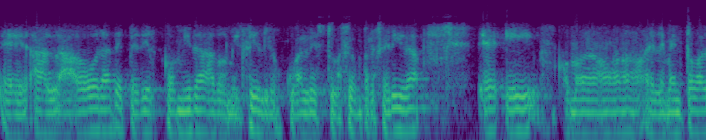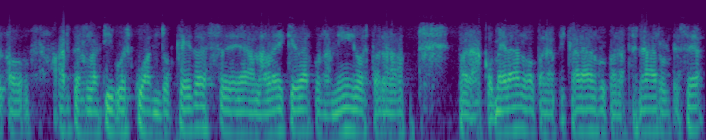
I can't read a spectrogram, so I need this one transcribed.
eh, a la hora de pedir comida a domicilio, cuál es tu opción preferida eh, y como elemento alternativo es cuando quedas eh, a la hora de quedar con amigos para, para comer algo, para picar algo, para cenar o lo que sea,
